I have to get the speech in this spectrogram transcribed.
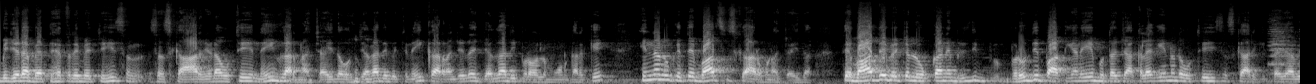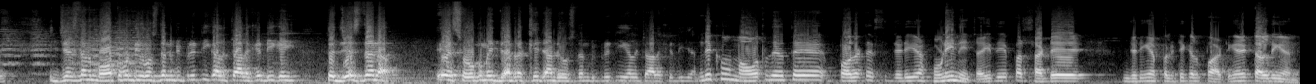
ਵੀ ਜਿਹੜਾ ਬਿਤਹਿਤ ਦੇ ਵਿੱਚ ਹੀ ਸੰਸਕਾਰ ਜਿਹੜਾ ਉੱਥੇ ਨਹੀਂ ਕਰਨਾ ਚਾਹੀਦਾ ਉਸ ਜਗ੍ਹਾ ਦੇ ਵਿੱਚ ਨਹੀਂ ਕਰਨਾ ਚਾਹੀਦਾ ਜਗ੍ਹਾ ਦੀ ਪ੍ਰੋਬਲਮ ਹੋਣ ਕਰਕੇ ਇਹਨਾਂ ਨੂੰ ਕਿਤੇ ਬਾਹਰ ਸੰਸਕਾਰ ਹੋਣਾ ਚਾਹੀਦਾ। ਤੇ ਬਾਅਦ ਦੇ ਵਿੱਚ ਲੋਕਾਂ ਨੇ ਵਿਰੋਧੀ ਵਿਰੋਧੀ ਪਾਰਟੀਆਂ ਨੇ ਇਹ ਮੁੱਦਾ ਚੱਕ ਲਿਆ ਕਿ ਇਹਨਾਂ ਦਾ ਉੱਥੇ ਹੀ ਸੰਸਕਾਰ ਕੀਤਾ ਜਾਵੇ। ਜਿਸ ਦਿਨ ਮੌਤ ਹੁੰਦੀ ਉਸ ਦਿਨ ਵੀ ਪੋਲੀਟੀਕਲ ਚਾਲ ਖੇਡੀ ਗਈ। ਤੇ ਜਿਸ ਦਿਨ ਇਹ ਸੋਗਮਈ ਦਿਨ ਰੱਖੇ ਜਾਂਦੇ ਉਸ ਦਿਨ ਵੀ ਪੋਲੀਟੀਕਲ ਚਾਲ ਖੇਡੀ ਜਾਂਦੀ। ਦੇਖੋ ਮੌਤ ਦੇ ਉੱਤੇ ਪੋਲਿਟਿਕਸ ਜਿਹੜੀ ਆ ਹੋਣੀ ਨਹੀਂ ਚਾਹੀਦੀ ਪਰ ਸਾਡੇ ਜਿਹੜੀਆਂ ਪੋਲੀਟੀਕਲ ਪਾਰਟੀਆਂ ਇਹ ਟਲਦੀਆਂ ਨੇ।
